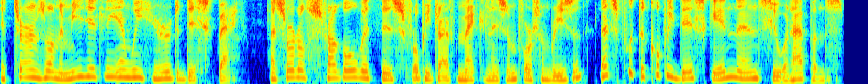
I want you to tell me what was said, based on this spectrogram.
It turns on immediately and we hear the disk bang. I sort of struggle with this floppy drive mechanism for some reason. Let's put the copy disk in and see what happens.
